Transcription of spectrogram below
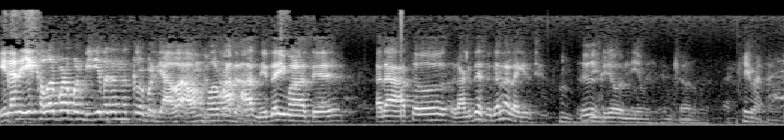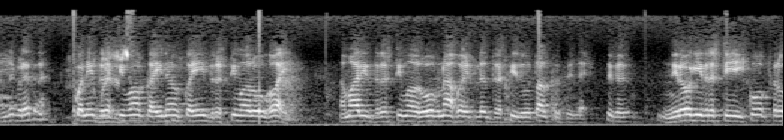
એ દાદા એ ખબર પડે પણ બીજે બધા નથી ખબર પડતી. આવા આવામાં ખબર પડે. આ નિર્દય માણસ છે. અને આ તો રાગદેશ વગર ના લાગે છે. સમજ પડે ને? કોની દ્રષ્ટિમાં કઈ ને કઈ દ્રષ્ટિમાં રોગ હોય અમારી દ્રષ્ટિમાં રોગ ના હોય એટલે દ્રષ્ટિ જોતા જ થઈ જાય. શું કહ્યું? નિરોગી દ્રષ્ટિ કોક ખરો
